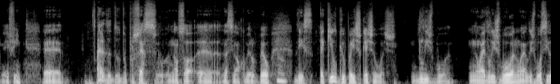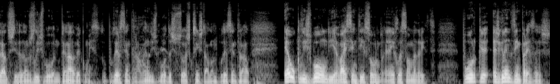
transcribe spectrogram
enfim, do, do, processo não só nacional como europeu, hum. disse aquilo que o país queixa hoje de Lisboa não é de Lisboa, não é Lisboa cidade dos cidadãos de Lisboa, não tem nada a ver com isso. O poder central em Lisboa, das pessoas que se instalam no poder central, é o que Lisboa um dia vai sentir sobre, em relação a Madrid. porque as grandes empresas,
